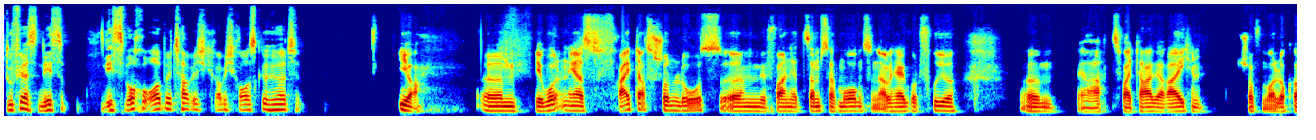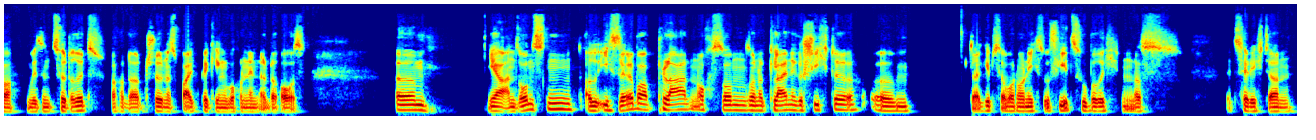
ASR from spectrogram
du fährst nächste, nächste Woche Orbit, habe ich, glaube ich, rausgehört. Ja, ähm, wir wollten erst freitags schon los. Ähm, wir fahren jetzt Samstagmorgens in aller Herrgott früher. Ähm, ja, zwei Tage reichen. Schaffen wir locker. Wir sind zu dritt. Machen da ein schönes Bikepacking-Wochenende daraus. Ähm, ja, ansonsten, also ich selber plane noch so, so eine kleine Geschichte. Ähm, da gibt's aber noch nicht so viel zu berichten. Das erzähle ich dann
